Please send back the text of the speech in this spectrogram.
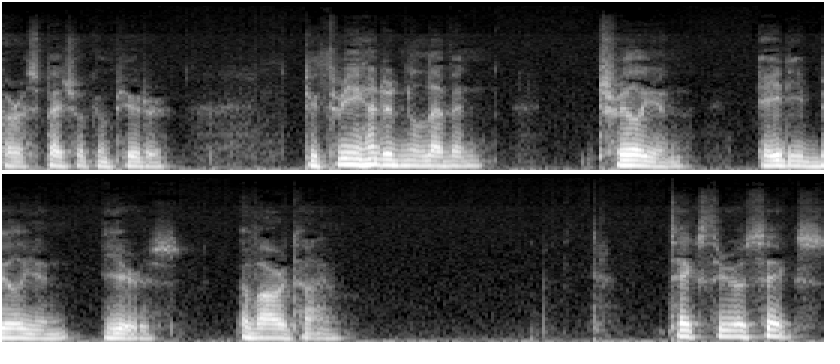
or a special computer, to 311 trillion, 80 billion years of our time. Text 306.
